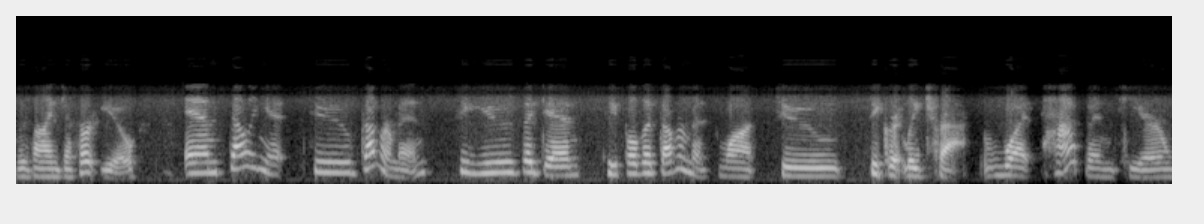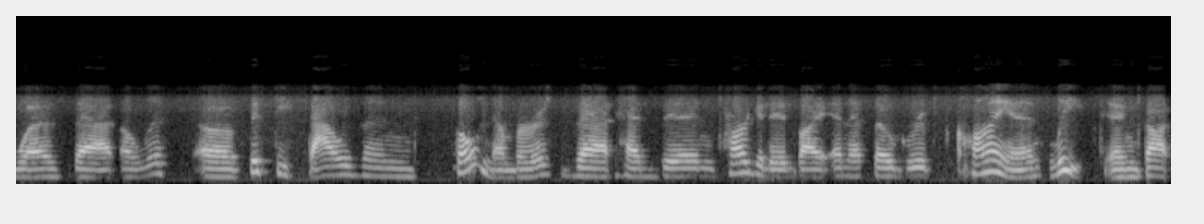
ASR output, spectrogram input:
designed to hurt you, and selling it to governments to use against people that governments want to secretly track. What happened here was that a list of 50,000 phone numbers that had been targeted by NSO Group's clients leaked and got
